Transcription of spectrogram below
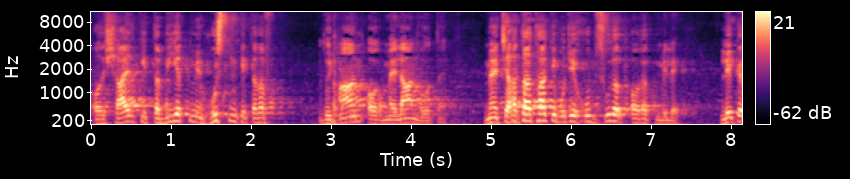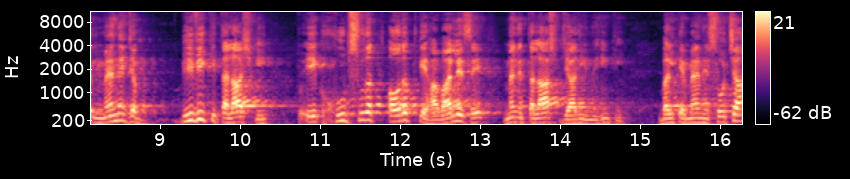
اور شاعر کی طبیعت میں حسن کی طرف رجحان اور میلان ہوتا ہے۔ میں چاہتا تھا کہ مجھے خوبصورت عورت ملے، لیکن میں نے جب بیوی کی تلاش کی تو ایک خوبصورت عورت کے حوالے سے میں نے تلاش جاری نہیں کی۔ بلکہ میں نے سوچا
